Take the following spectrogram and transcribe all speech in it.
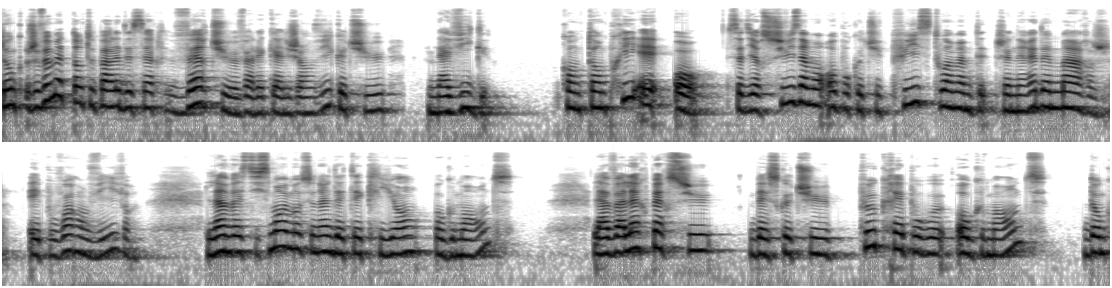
Donc, je veux maintenant te parler des cercles vertueux vers lesquels j'ai envie que tu navigues. Quand ton prix est haut, c'est-à-dire suffisamment haut pour que tu puisses toi-même générer des marges et pouvoir en vivre, l'investissement émotionnel de tes clients augmente la valeur perçue de ce que tu peux créer pour eux augmente. Donc,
